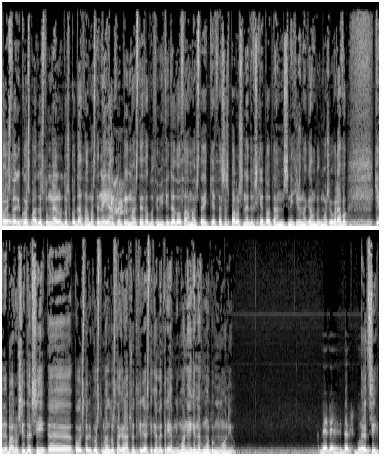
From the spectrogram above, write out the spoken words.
Ο ιστορικός πάντως του μέλλοντος κοντά θα είμαστε. Νέοι άνθρωποι είμαστε, θα το θυμηθείτε, εδώ θα είμαστε και θα σας πάρω συνέντευξη και τότε, αν συνεχίζω να κάνω το δημοσιογράφο και δεν πάρω σύνταξη. Ε, ο ιστορικός του μέλλοντος θα γράψει ότι χρειαστήκαμε τρία μνημόνια για να βγούμε από το μνημόνιο. Ναι, ναι, εντάξει, μπορούμε έτσι.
